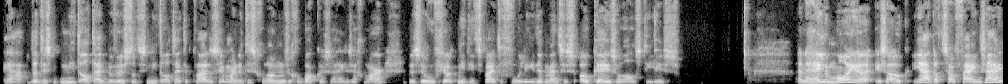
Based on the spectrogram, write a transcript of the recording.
ja, dat is niet altijd bewust, dat is niet altijd de kwade zin, maar dit is gewoon hoe ze gebakken zijn, zeg maar. Dus daar hoef je ook niet iets bij te voelen. Ieder mens is oké zoals die is. Een hele mooie is ook, ja, dat zou fijn zijn.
